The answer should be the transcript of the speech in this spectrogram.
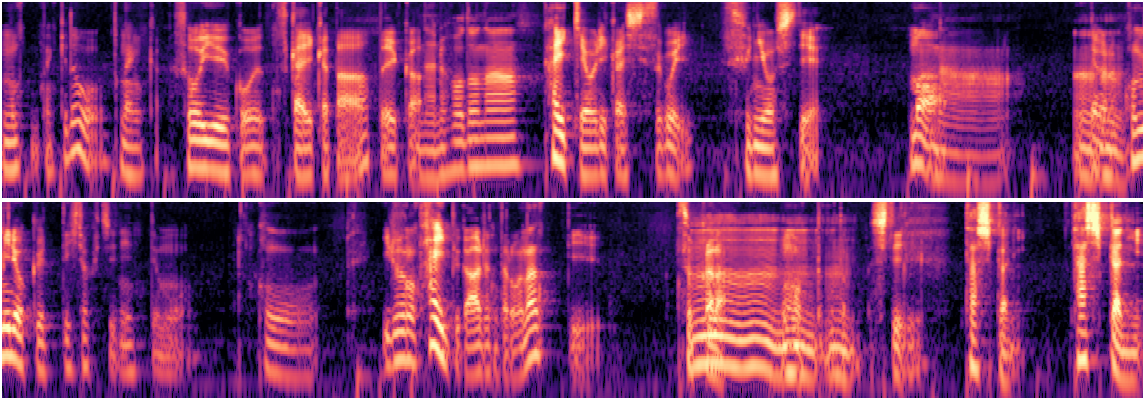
思ったんだけどなんかそういうこう使い方というかうんなるほどな。背景を理解してすごい腑に落ちてまなああ。うんうん。だからコミュ力って一口に言ってもこういろんなタイプがあるんだろうなっていうそこから思ったことをしている。確かに。確かに。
